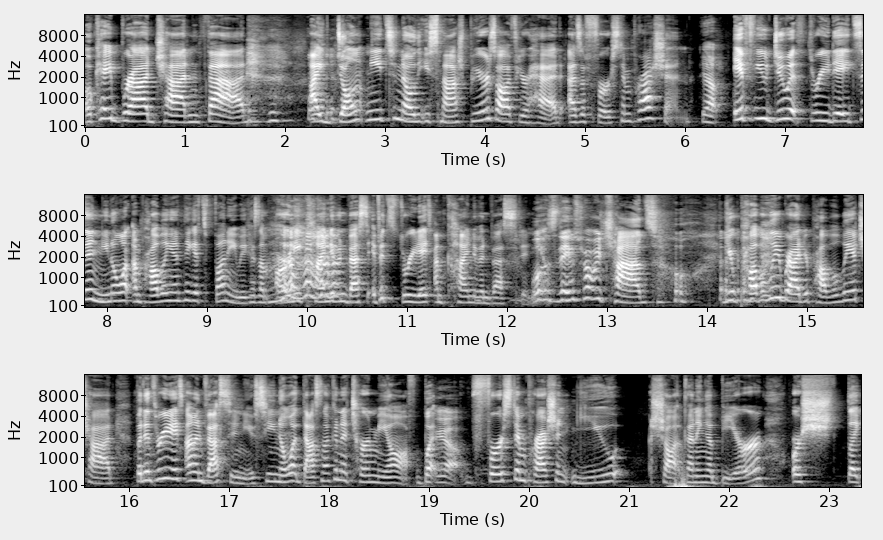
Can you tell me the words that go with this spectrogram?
Okay, Brad, Chad, and Thad. I don't need to know that you smash beers off your head as a first impression. Yeah. If you do it three dates in, you know what? I'm probably gonna think it's funny because I'm already kind of invested. If it's three dates, I'm kind of invested in you. Well, you. his name's probably Chad, so. You're probably Brad. You're probably a Chad. But in three days, I'm invested in you. So you know what? That's not going to turn me off. But Yeah. first impression, you shotgunning a beer or sh- like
